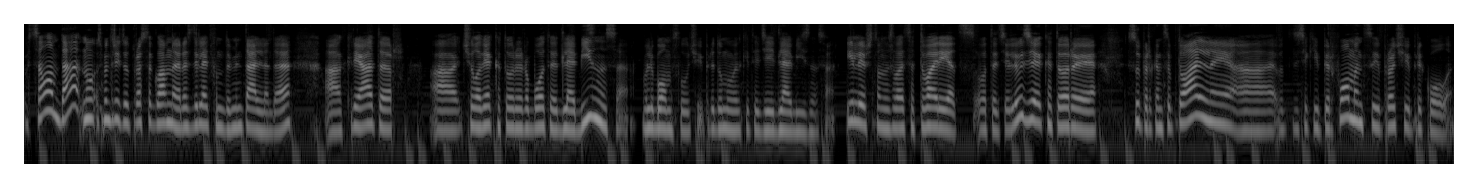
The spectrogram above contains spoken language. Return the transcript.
В целом, да. Ну, смотри, тут просто главное разделять фундаментально, да. А, креатор а человек, который работает для бизнеса, в любом случае, придумывает какие-то идеи для бизнеса. Или, что называется, творец. Вот эти люди, которые супер концептуальные, а, вот эти всякие перформансы и прочие приколы.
